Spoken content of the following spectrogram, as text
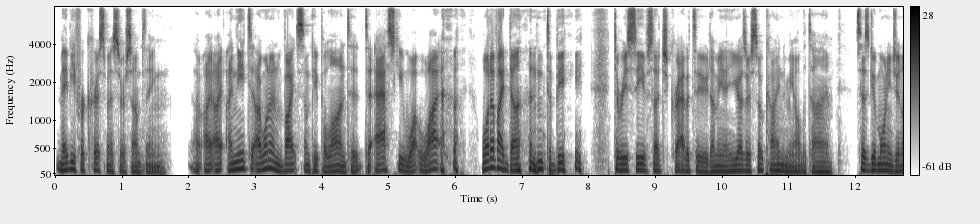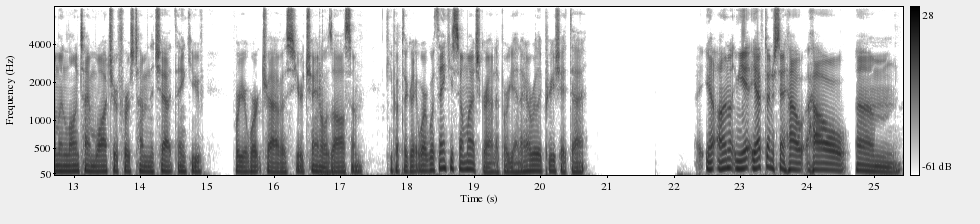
maybe for Christmas or something, I, I, I need to. I want to invite some people on to to ask you what why what have I done to be to receive such gratitude. I mean, you guys are so kind to me all the time says, Good morning, gentlemen. Long time watcher, first time in the chat. Thank you for your work, Travis. Your channel is awesome. Keep up the great work. Well, thank you so much, Ground Up Organic. I really appreciate that. Yeah, on, you have to understand how how um,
